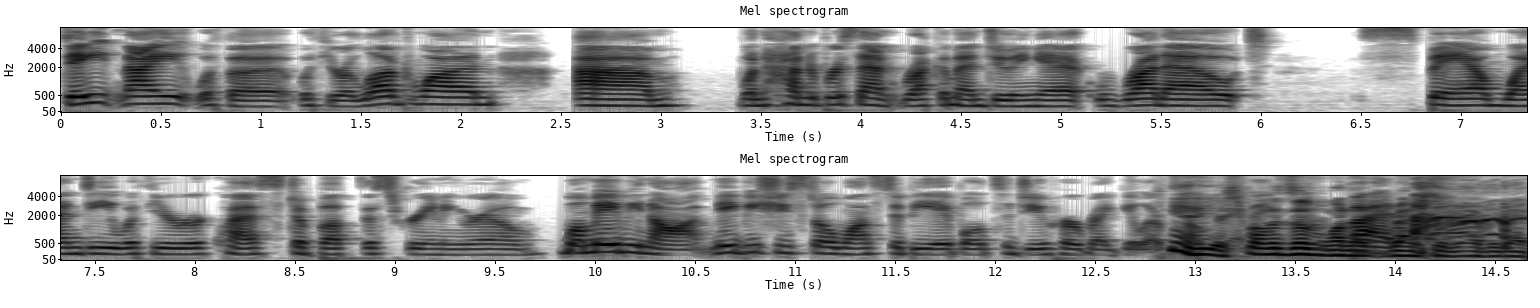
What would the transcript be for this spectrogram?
date night with a with your loved one um 100% recommend doing it. Run out spam wendy with your request to book the screening room well maybe not maybe she still wants to be able to do her regular Yeah, yeah, she probably doesn't want to But- rent it every day.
